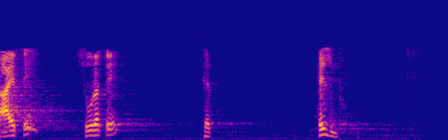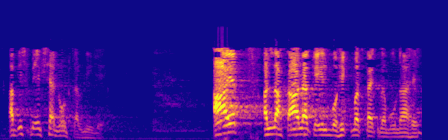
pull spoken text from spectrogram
आयतें, सूरतें, फिर हिज्ब। अब इसमें एक शय नोट कर लीजिए। आयत अल्लाह ताला के इल्म हिकमत का एक नमूना है।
